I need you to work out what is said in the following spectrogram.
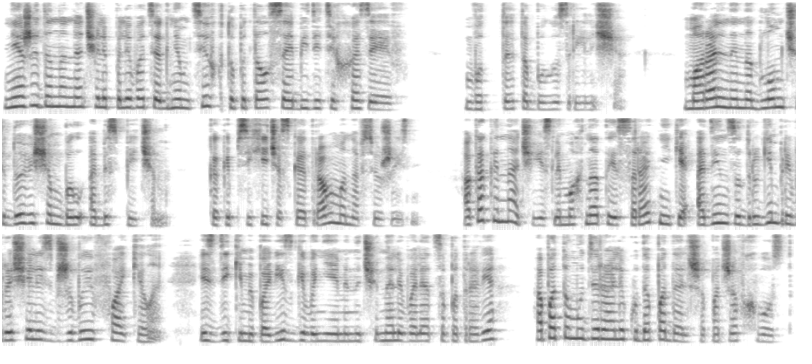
неожиданно начали поливать огнем тех, кто пытался обидеть их хозяев. Вот это было зрелище. Моральный надлом чудовищем был обеспечен, как и психическая травма на всю жизнь. А как иначе, если мохнатые соратники один за другим превращались в живые факелы и с дикими повизгиваниями начинали валяться по траве, а потом удирали куда подальше, поджав хвост.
